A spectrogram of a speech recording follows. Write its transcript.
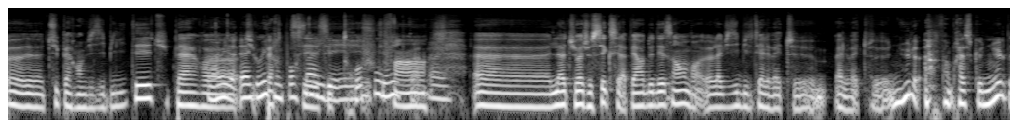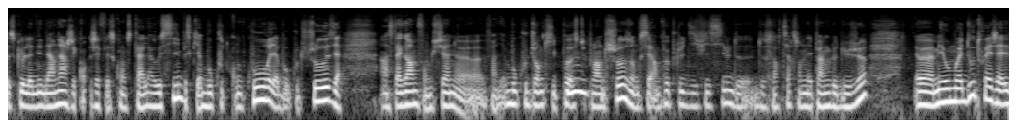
euh, tu perds en visibilité, tu perds. Ah oui, euh, tu perds- pour c'est- ça, c'est est trop fou. terrible, Enfin, quoi. Ouais. là, tu vois, je sais que c'est la période de décembre. La visibilité, elle va être, elle va être nulle, enfin presque nulle, parce que l'année dernière, j'ai fait ce constat-là aussi, parce qu'il y a beaucoup de concours, il y a beaucoup de choses. il y a- Instagram fonctionne, enfin, il y a beaucoup de gens qui postent Mm. plein de choses, donc c'est un peu plus difficile de, de sortir son épingle du jeu. Mais au mois d'août, ouais, j'avais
